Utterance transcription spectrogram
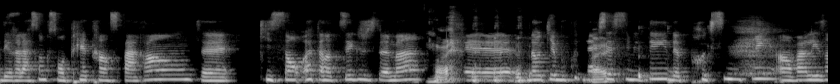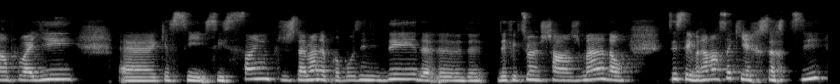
des relations qui sont très transparentes qui sont authentiques, justement. Euh, donc, il y a beaucoup d'accessibilité, de proximité envers les employés, euh, que c'est simple, justement, de proposer une idée, d'effectuer un changement. Donc, tu sais, c'est vraiment ça qui est ressorti.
